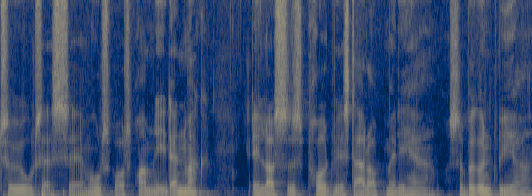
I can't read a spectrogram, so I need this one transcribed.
Toyotas uh, motorsportsprogram i Danmark, eller også så prøvede vi at starte op med det her. Og så begyndte vi at,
